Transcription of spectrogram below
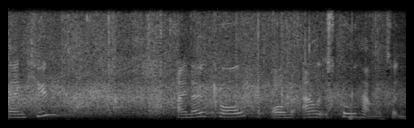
Thank you. I now call on Alex Cole-Hamilton.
